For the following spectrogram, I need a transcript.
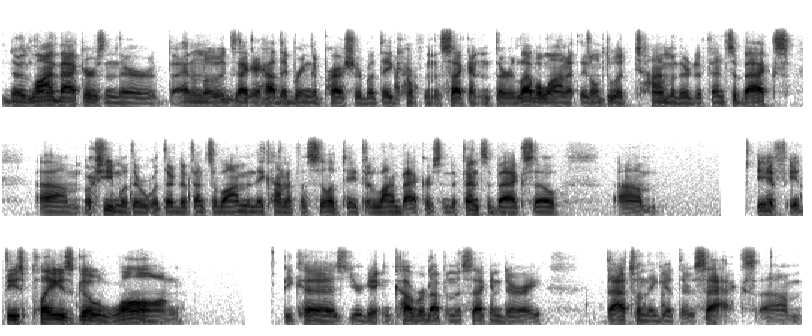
their linebackers and their I don't know exactly how they bring the pressure, but they come from the second and third level on it. They don't do a ton with their defensive backs um, or excuse me, with their with their defensive linemen, they kind of facilitate their linebackers and defensive backs. So um, if if these plays go long because you're getting covered up in the secondary, that's when they get their sacks. Um,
